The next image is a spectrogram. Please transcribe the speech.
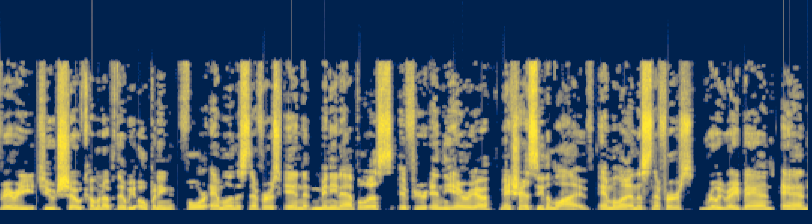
very huge show coming up. They'll be opening for Amyl and the Sniffers in Minneapolis. If you're in the area, make sure to see them live. Amyl and the Sniffers really great band, and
